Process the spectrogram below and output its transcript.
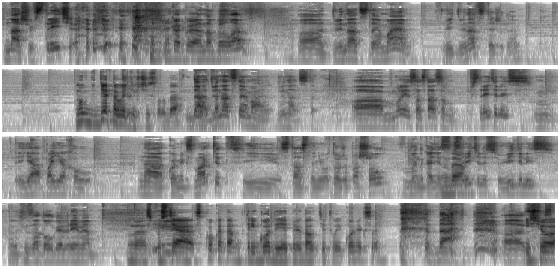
к нашей встрече, какой она была. 12 а, мая. Ведь 12 же, да? Ну, где-то в этих числах, да. Да, 12 мая, 12. А, мы со Стасом встретились. Я поехал на комикс маркет, и Стас на него тоже пошел. Мы наконец-то да. встретились, увиделись за долгое время. Да, спустя и... сколько там, три года я передал тебе твои комиксы. Да. А, Еще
